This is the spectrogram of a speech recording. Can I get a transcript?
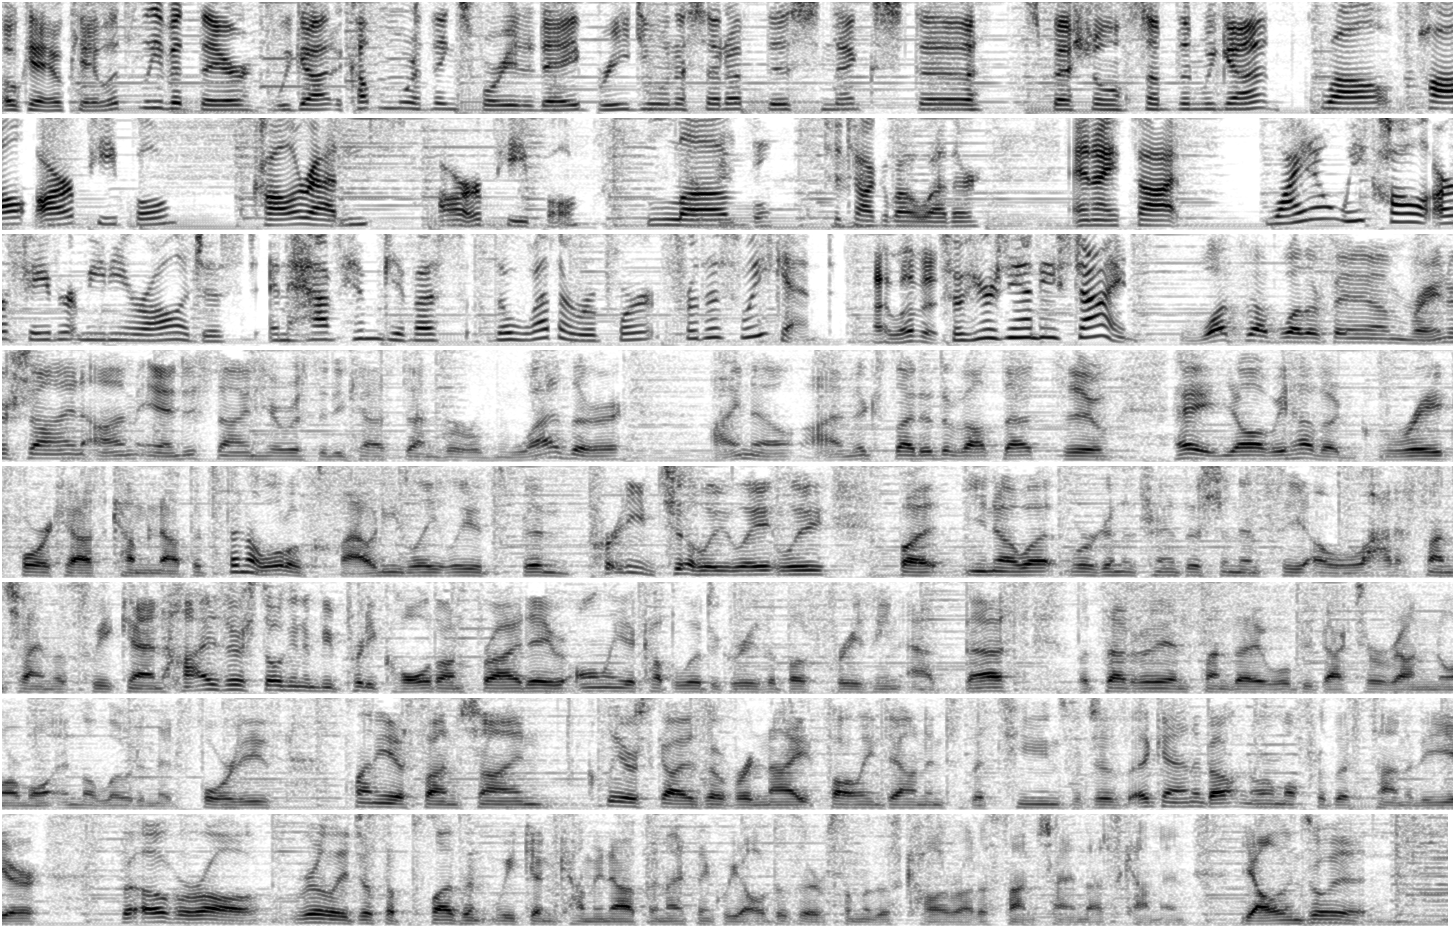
Okay, okay, let's leave it there. We got a couple more things for you today. Bree, do you want to set up this next uh, special something we got? Well, Paul, our people, Coloradans, our people, love people. to mm-hmm. talk about weather. And I thought, why don't we call our favorite meteorologist and have him give us the weather report for this weekend? I love it. So here's Andy Stein. What's up, weather fam? Rain or shine, I'm Andy Stein here with CityCast Denver Weather. I know, I'm excited about that too. Hey, y'all, we have a great forecast coming up. It's been a little cloudy lately. It's been pretty chilly lately, but you know what? We're going to transition and see a lot of sunshine this weekend. Highs are still going to be pretty cold on Friday, only a couple of degrees above freezing at best, but Saturday and Sunday we'll be back to around normal in the low to mid 40s. Plenty of sunshine, clear skies overnight, falling down into the teens, which is again about normal for this time of the year. So, overall, really just a pleasant weekend coming up, and I think we all deserve some of this Colorado sunshine that's coming. Y'all enjoy it it.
